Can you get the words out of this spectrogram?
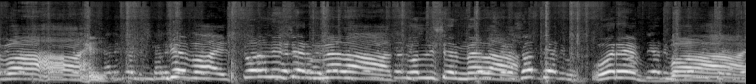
ভাই রে ভাই চল্লিশের মেলা চল্লিশের মেলা। ওরে ভাই।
